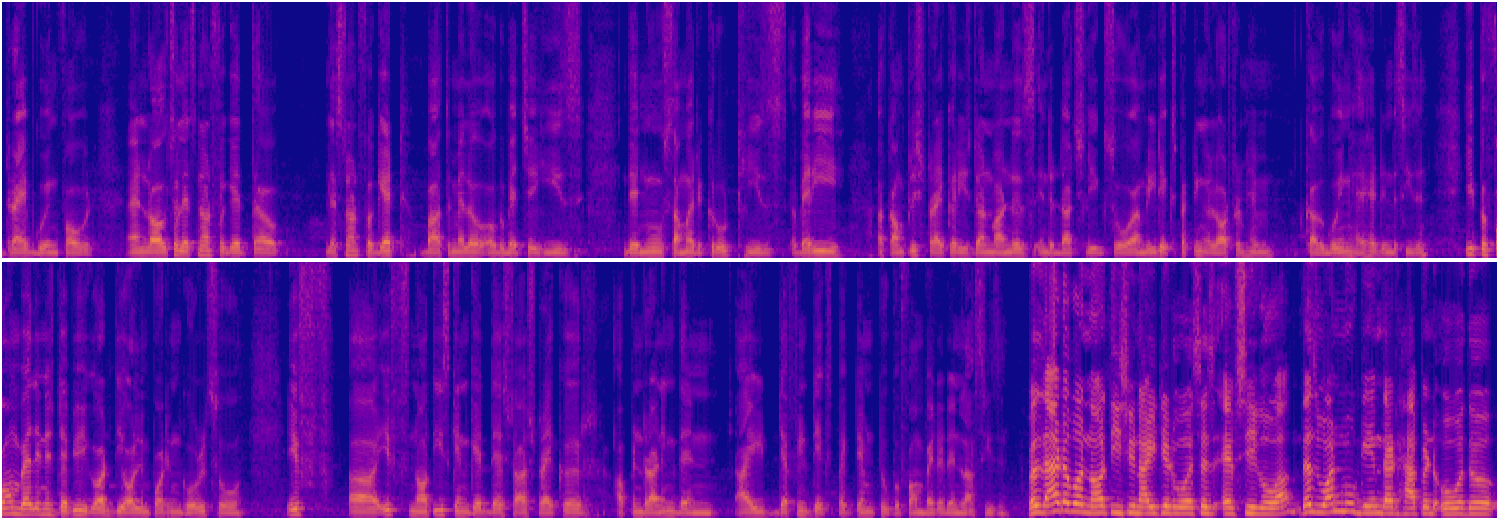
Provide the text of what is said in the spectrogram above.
drive going forward. And also, let's not forget. Uh, let's not forget Bartholomew Ogbeche. He's their new summer recruit. He's a very accomplished striker. He's done wonders in the Dutch league. So I'm really expecting a lot from him going ahead in the season. He performed well in his debut. He got the all-important goal. So if uh, if Northeast can get their star striker up and running, then I definitely expect them to perform better than last season. Well, that about Northeast United versus FC Goa. There's one more game that happened over the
